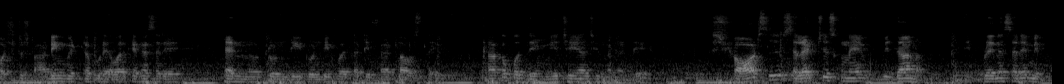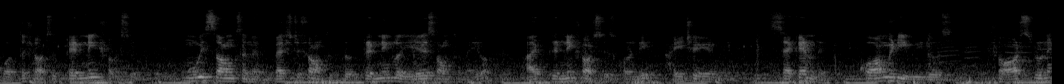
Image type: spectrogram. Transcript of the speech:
ఫస్ట్ స్టార్టింగ్ పెట్టేటప్పుడు ఎవరికైనా సరే ten twenty twenty five thirty five అట్లా వస్తాయి. కాకపోతే మీరు చేయాల్సింది ఏంటంటే షార్ట్స్ సెలెక్ట్ చేసుకునే విధానం. ఎప్పుడైనా సరే మీకు కొత్త shorts trending shorts movie songs అనేవి బెస్ట్ సాంగ్స్ ఇప్పుడు ట్రెండింగ్లో ఏ సాంగ్స్ ఉన్నాయో ఆ ట్రెండింగ్ షార్ట్స్ తీసుకోండి అవి చేయండి. సెకండ్ కామెడీ వీడియోస్ షార్ట్స్లోనే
